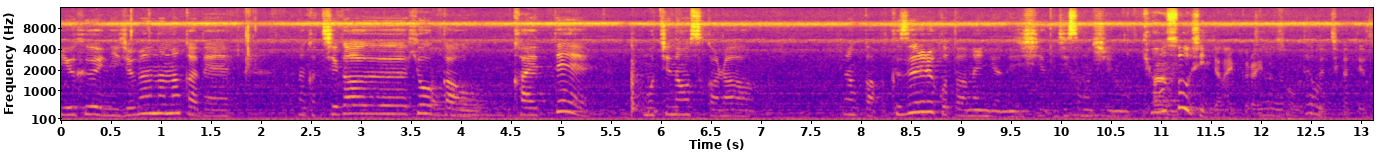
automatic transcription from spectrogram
いうふうに自分の中でなんか違う評価を変えて持ち直すからなんか崩れることはないんだよね自信自尊心は。競争心じゃないプライドそうどっちかっていうと。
